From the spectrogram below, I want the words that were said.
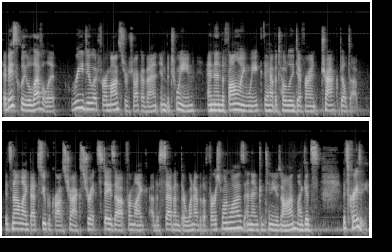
they basically level it, redo it for a monster truck event in between, and then the following week they have a totally different track built up. It's not like that supercross track straight stays up from like the seventh or whenever the first one was, and then continues on. Like it's it's crazy.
